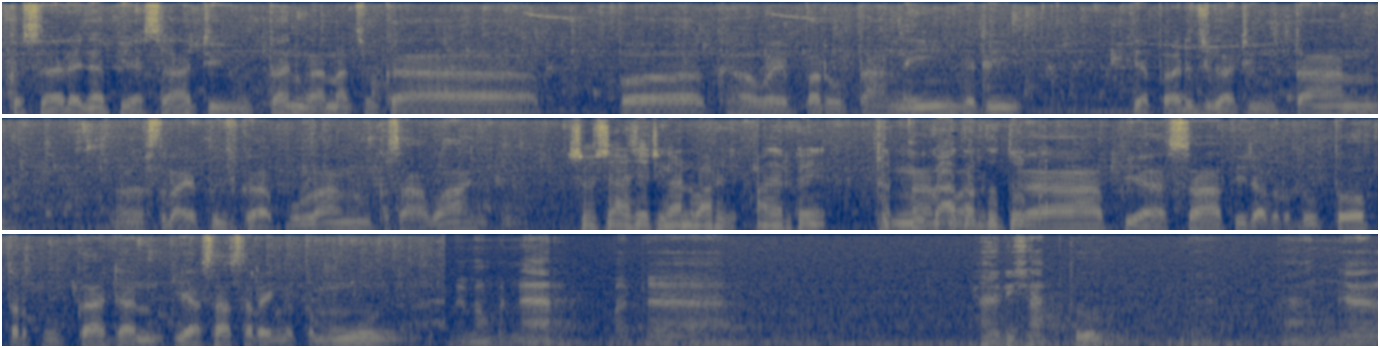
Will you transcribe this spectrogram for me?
Kesehariannya biasa di hutan karena juga pegawai perhutani, jadi tiap hari juga di hutan eh, setelah itu juga pulang ke sawah gitu. Sosialisasi dengan warga, warga terbuka dengan warga tertutup? biasa tidak tertutup, terbuka dan biasa sering ketemu. Gitu. Memang benar pada hari Sabtu ya, tanggal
